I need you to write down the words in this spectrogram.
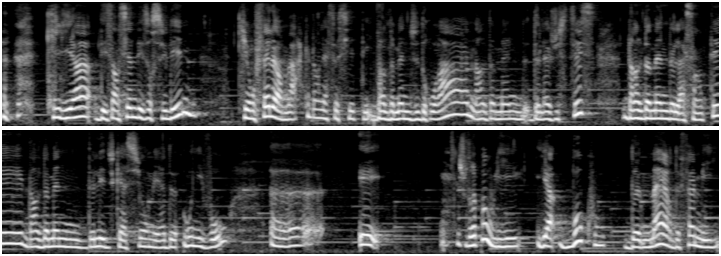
qu'il y a des anciennes des Ursulines qui ont fait leur marque dans la société, dans le domaine du droit, dans le domaine de la justice, dans le domaine de la santé, dans le domaine de l'éducation, mais à de haut niveau. Euh, et je ne voudrais pas oublier, il y a beaucoup de mères de famille.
